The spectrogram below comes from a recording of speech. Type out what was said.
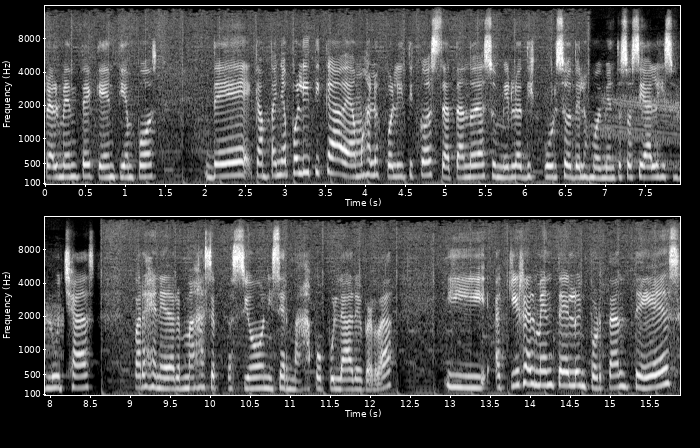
realmente que en tiempos de campaña política veamos a los políticos tratando de asumir los discursos de los movimientos sociales y sus luchas para generar más aceptación y ser más populares, ¿verdad? Y aquí realmente lo importante es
